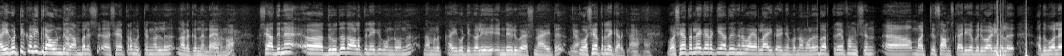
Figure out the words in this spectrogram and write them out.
കൈകൊട്ടിക്കളി ഗ്രൗണ്ടിൽ അമ്പല ക്ഷ- ക്ഷേത്ര മുറ്റങ്ങളിൽ നടക്കുന്നുണ്ടായിരുന്നു. പക്ഷെ അതിനെ ദ്രുത ദ്രുതതാളത്തിലേക്ക് കൊണ്ടുവന്ന് നമ്മൾ കൈകൊട്ടിക്കളിന്റെ ഒരു വേഷനായിട്ട് ഘോഷയാത്രയിലേക്ക് ഇറക്കി. ഘോഷയാത്രയിലേക്ക് ഇറക്കി അത് ഇങ്ങനെ വൈറലായി കഴിഞ്ഞപ്പോൾ നമ്മൾ ബർത്ത്ഡേ ഫംഗ്ഷൻ മറ്റ് സാംസ്കാരിക പരിപാടികൾ അതുപോലെ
